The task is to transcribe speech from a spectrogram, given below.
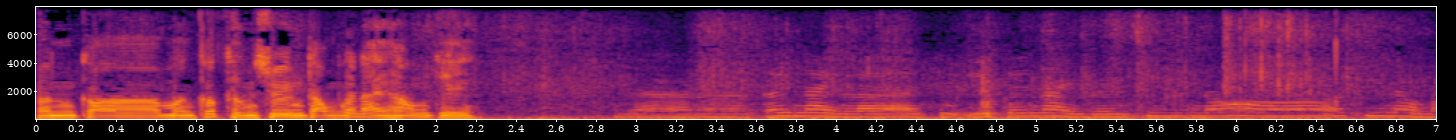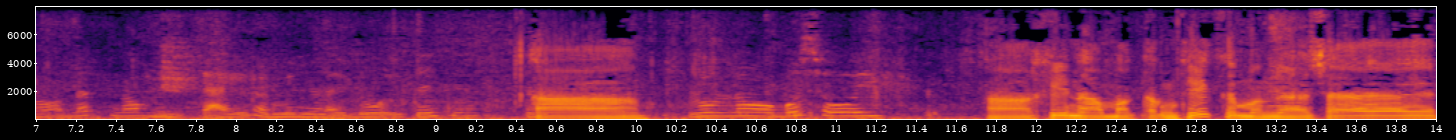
Mình có mình có thường xuyên trồng cái này không chị? Dạ cây này là chủ yếu cây này rồi khi nó khi nào nó đất nó bị cháy là mình lại đổi cái à. Lô lô bớt sôi. À, khi nào mà cần thiết thì mình à, sẽ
